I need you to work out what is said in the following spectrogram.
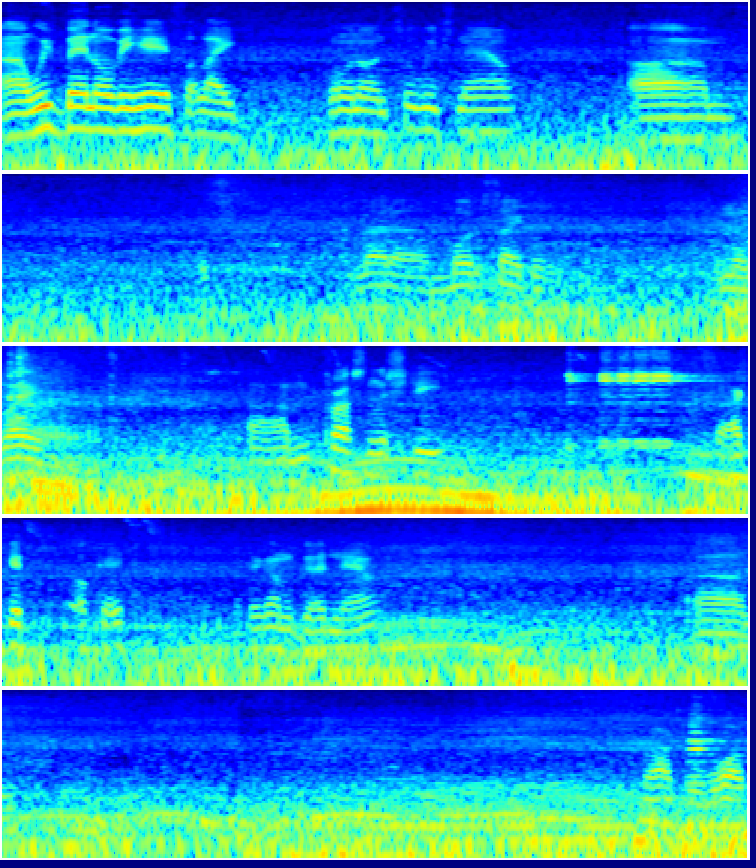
Uh, we've been over here for like going on two weeks now. Um a lot of motorcycles in the way. Um crossing the street. So i could okay i think i'm good now um, so I can walk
